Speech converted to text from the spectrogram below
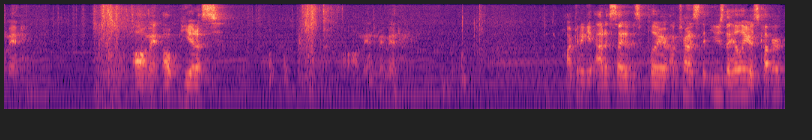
Oh, man. Oh, man. Oh, he hit us. Oh, man, man, man. How can I get out of sight of this player? I'm trying to use the hill here as cover.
